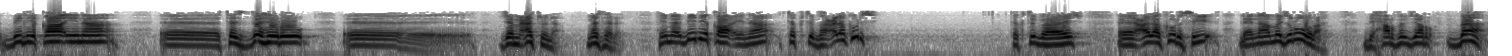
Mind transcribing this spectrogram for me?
بلقائنا تزدهر جمعتنا مثلا. هنا بلقائنا تكتبها على كرسي. تكتبها إيش؟ على كرسي لأنها مجرورة. بحرف الجر باء.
